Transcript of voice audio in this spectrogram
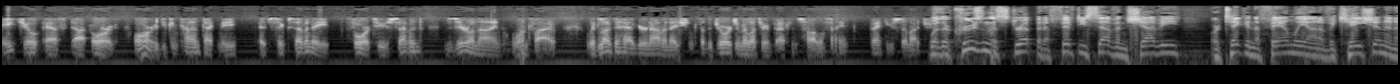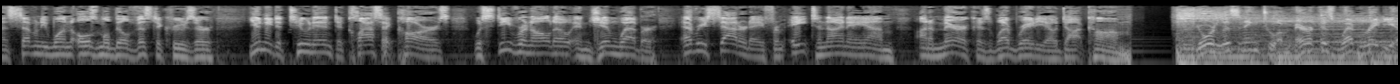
hof.org, or you can contact me at 678-427-0915. We'd love to have your nomination for the Georgia Military Veterans Hall of Fame. Thank you so much. Whether cruising the strip in a 57 Chevy or taking the family on a vacation in a 71 Oldsmobile Vista Cruiser, you need to tune in to Classic Cars with Steve Ronaldo and Jim Weber every Saturday from 8 to 9 a.m. on americaswebradio.com. You're listening to America's Web Radio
